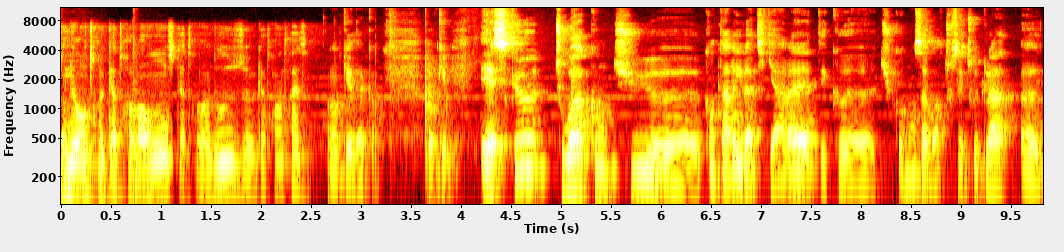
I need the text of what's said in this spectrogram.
On est entre 91, 92, 93. Ok, d'accord. Ok. Est-ce que toi, quand tu euh, quand arrives à Ticaret et que tu commences à voir tous ces trucs-là, euh,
